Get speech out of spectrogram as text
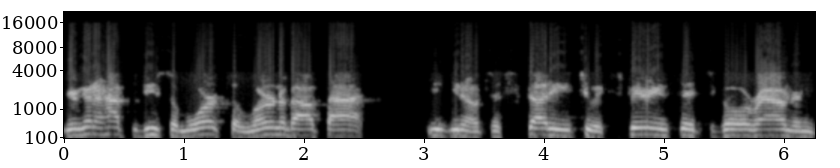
you're gonna have to do some work to learn about that you, you know, to study, to experience it, to go around and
